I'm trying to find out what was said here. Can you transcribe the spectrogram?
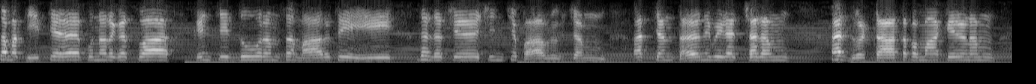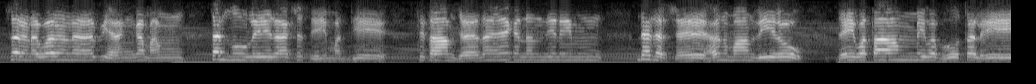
समतीत्य पुनर्गत्वा किञ्चित् दूरं समारुतिः। ददर्श सिञ्चपावृक्षम् अत्यन्त निबिडच्छदम्। अदृष्टा तपमाकीर्णम् स्वर्णवर्ण विहङ्गमम्। तन्मूले राक्षसी मध्ये स्थितां जनकनन्दिनीम्। ददर्श हनुमान् वीरो देवताम् इव भूतले।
